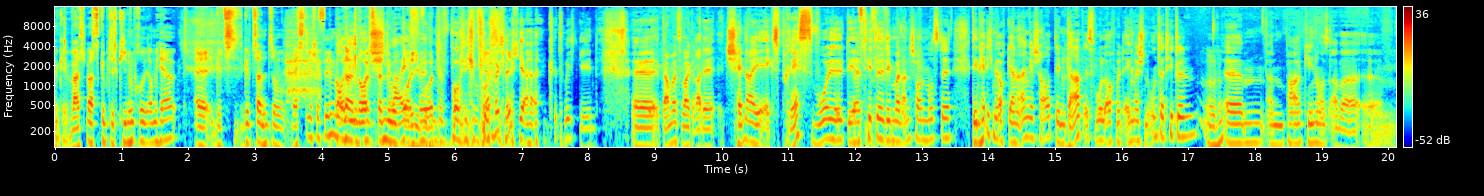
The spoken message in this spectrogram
Okay, was, was gibt das Kinoprogramm her? Äh, gibt's, gibt's dann so westliche Filme oder läuft dann nur Bollywood? Bollywood, ja, wirklich? Ja, durchgehend. Äh, damals war gerade Chennai Express wohl der Titel, den man anschauen musste. Den hätte ich mir auch gerne angeschaut. Den gab es wohl auch mit englischen Untertiteln mhm. ähm, an ein paar Kinos, aber ähm,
